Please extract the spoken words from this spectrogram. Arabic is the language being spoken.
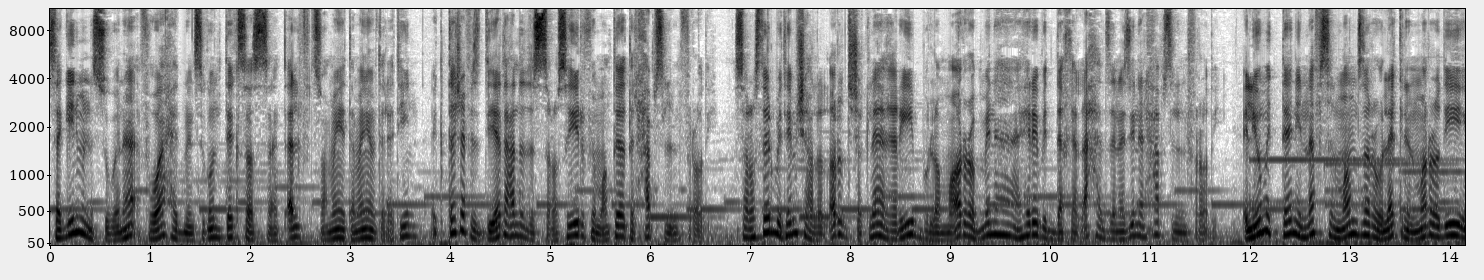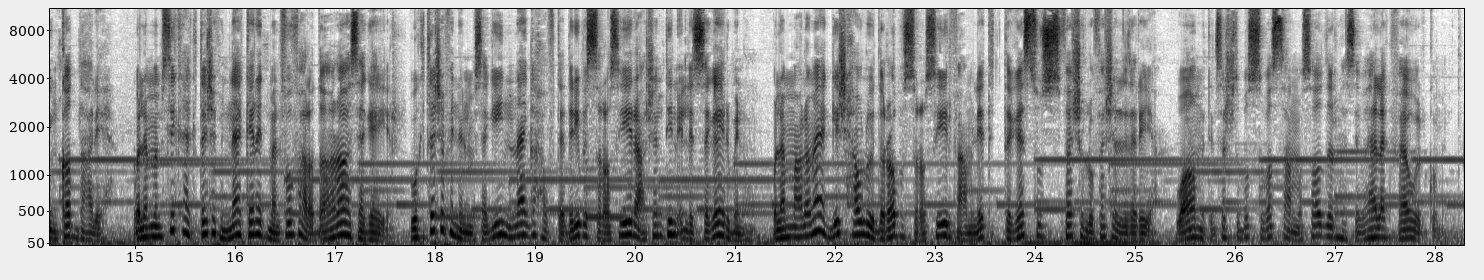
سجين من السجناء في واحد من سجون تكساس سنة 1938 اكتشف ازدياد عدد الصراصير في منطقة الحبس الانفرادي. صراصير بتمشي على الأرض شكلها غريب ولما قرب منها هربت داخل أحد زنازين الحبس الانفرادي. اليوم التاني نفس المنظر ولكن المرة دي انقض عليها. ولما مسكها اكتشف إنها كانت ملفوفة على ظهرها سجاير. واكتشف إن المساجين نجحوا في تدريب الصراصير عشان تنقل السجاير بينهم. ولما علماء الجيش حاولوا يدربوا الصراصير في عمليات التجسس فشلوا فشل ذريع. وآه ما تنساش تبص بص على المصادر هسيبها لك في أول comment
